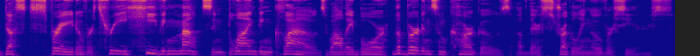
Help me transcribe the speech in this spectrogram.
Dust sprayed over three heaving mounts in blinding clouds while they bore the burdensome cargoes of their struggling overseers.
